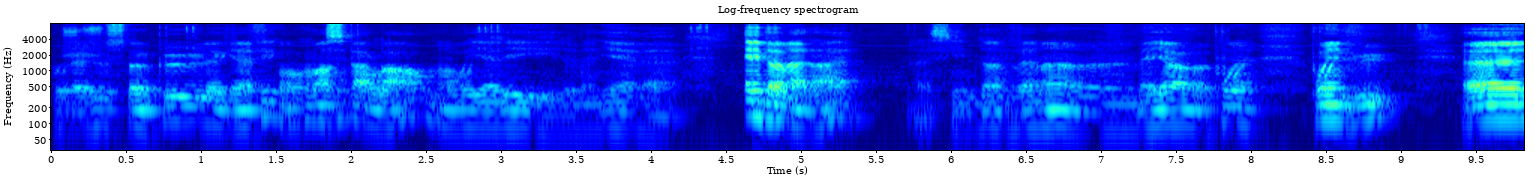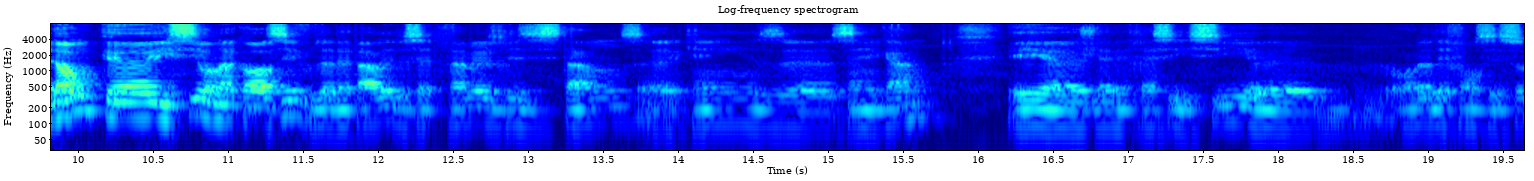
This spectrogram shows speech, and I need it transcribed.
faut que j'ajuste un peu le graphique. On va commencer par l'or, mais on va y aller de manière euh, hebdomadaire, ce qui nous donne vraiment un meilleur point, point de vue. Euh, donc, euh, ici, on a cassé, je vous avais parlé de cette fameuse résistance 15-50, euh, et je l'avais tracé ici, on a défoncé ça.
